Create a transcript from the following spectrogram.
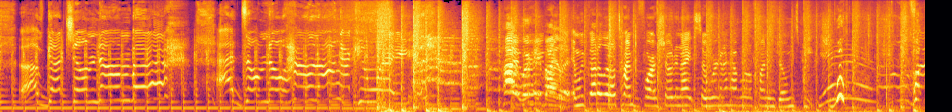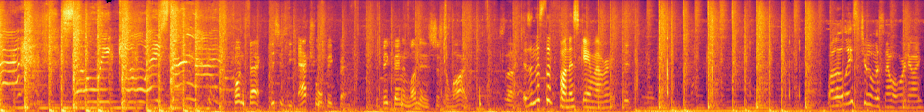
I've got your number. I don't know how long I can wait. Hi, we're Hey Violet, and we've got a little time before our show tonight, so we're gonna have a little fun in Jones Beach. So we can waste the night. Fun fact, this is the actual Big Ben. The Big Ben in London is just a lie. So that, Isn't this the funnest game ever? Well, at least two of us know what we're doing.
